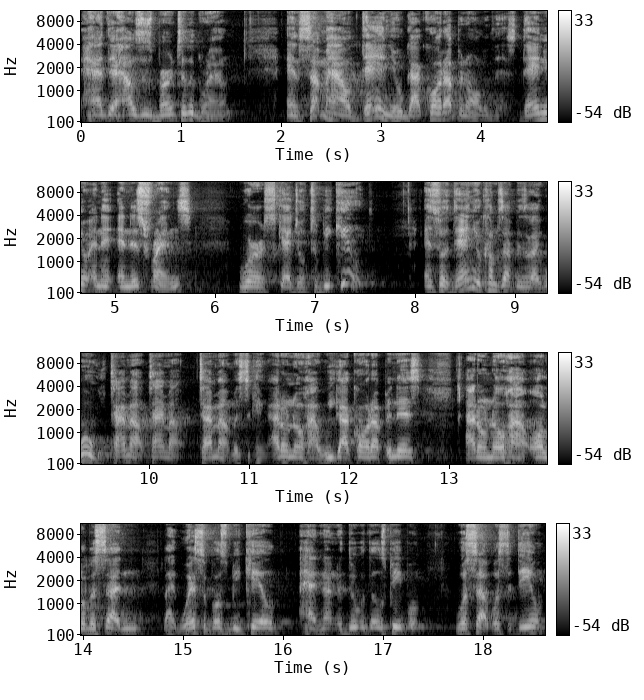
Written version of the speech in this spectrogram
had their houses burned to the ground, and somehow Daniel got caught up in all of this. Daniel and, and his friends were scheduled to be killed. And so Daniel comes up and is like, whoa, time out, time out, time out, Mr. King. I don't know how we got caught up in this. I don't know how all of a sudden, like, we're supposed to be killed. I had nothing to do with those people. What's up? What's the deal?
